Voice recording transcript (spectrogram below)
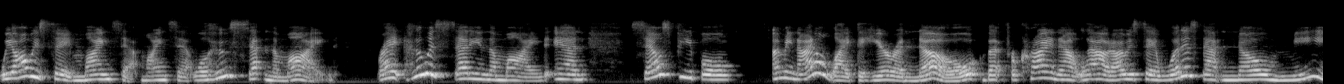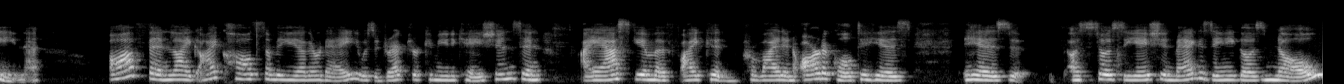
we always say mindset mindset. Well who's setting the mind right? Who is setting the mind? And salespeople i mean i don't like to hear a no but for crying out loud i always say what does that no mean? Often like i called somebody the other day he was a director of communications and i asked him if i could provide an article to his his association magazine. He goes no.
